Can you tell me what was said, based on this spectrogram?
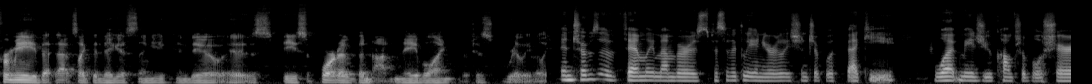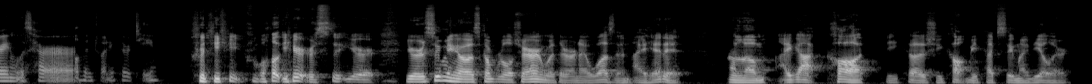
for me, that that's like the biggest thing you can do is be supportive but not enabling, which is really really. In terms of family members, specifically in your relationship with Becky, what made you comfortable sharing with her in 2013? well, you're you're you're assuming I was comfortable sharing with her, and I wasn't. I hid it. Um, I got caught because she caught me texting my dealer.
